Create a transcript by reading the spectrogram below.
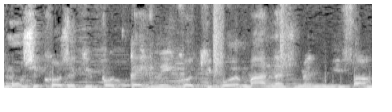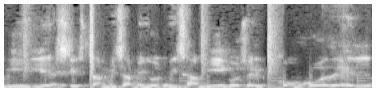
Músicos, equipo técnico, equipo de management, mi familia, si están mis amigos, mis amigos, el combo del,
